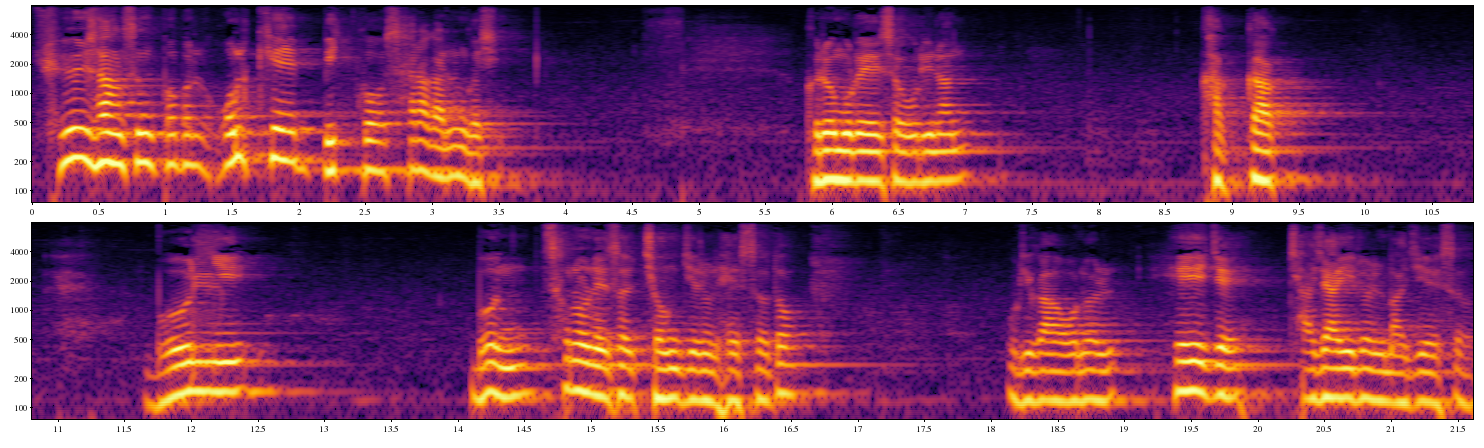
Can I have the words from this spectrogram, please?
최상승법을 옳게 믿고 살아가는 것입니다. 그러므로 해서 우리는 각각 멀리 먼 선원에서 정진을 했어도 우리가 오늘 해제 자자일을 맞이해서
